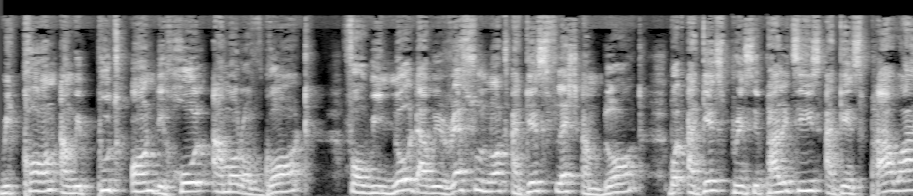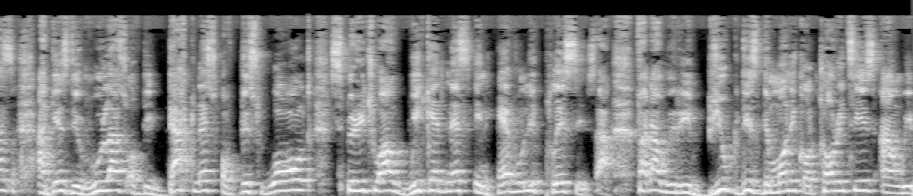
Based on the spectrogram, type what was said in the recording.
we come and we put on the whole armor of God for we know that we wrestle not against flesh and blood, but against principalities, against powers, against the rulers of the darkness of this world, spiritual wickedness in heavenly places. Uh, Father, we rebuke these demonic authorities and we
